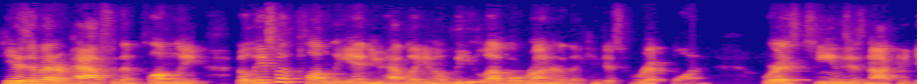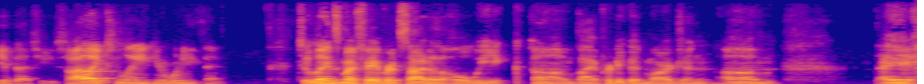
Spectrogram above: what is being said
He is a better passer than Plumlee. But at least with Plumlee in, you have like an elite level runner that can just rip one. Whereas Keene's just not going to give that to you. So I like Tulane here. What do you think? Tulane's my favorite side of the whole week um, by a pretty good margin. Um, I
